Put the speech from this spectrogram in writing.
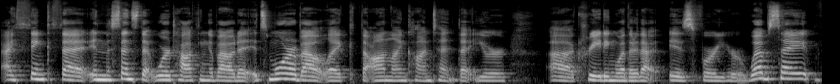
I think that in the sense that we're talking about it, it's more about like the online content that you're uh, creating, whether that is for your website,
